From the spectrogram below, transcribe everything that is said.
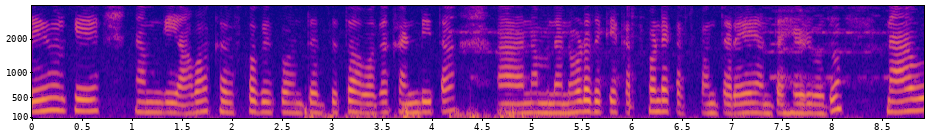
ದೇವ್ರಿಗೆ ನಮಗೆ ಯಾವಾಗ ಕರೆಸ್ಕೋಬೇಕು ಅಂತ ಅನಿಸುತ್ತೋ ಆವಾಗ ಖಂಡಿತ ನಮ್ಮನ್ನ ನೋಡೋದಕ್ಕೆ ಕರೆಸ್ಕೊಂಡೇ ಕರ್ಸ್ಕೊತಾರೆ ಅಂತ ಹೇಳ್ಬೋದು. ನಾವು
